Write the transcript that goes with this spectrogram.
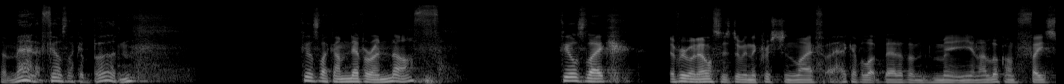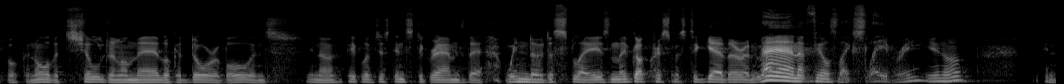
But man, it feels like a burden. Feels like I'm never enough. Feels like everyone else is doing the Christian life a heck of a lot better than me. And I look on Facebook and all the children on there look adorable. And, you know, people have just Instagrammed their window displays and they've got Christmas together. And man, it feels like slavery, you know? Can,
